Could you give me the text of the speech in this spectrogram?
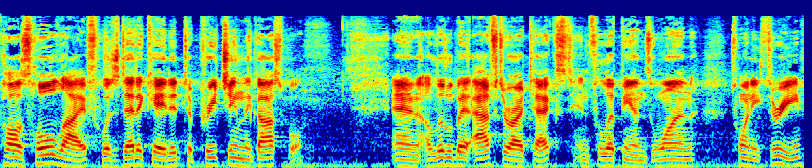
Paul's whole life was dedicated to preaching the gospel. And a little bit after our text in Philippians 1 23,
